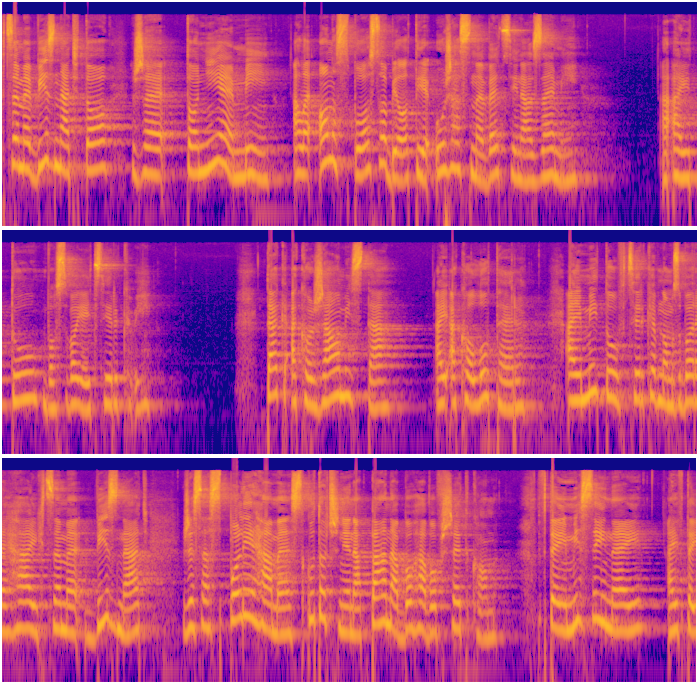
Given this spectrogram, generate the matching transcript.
Chceme vyznať to, že to nie my, ale on spôsobil tie úžasné veci na zemi a aj tu vo svojej cirkvi. Tak ako žalmista, aj ako Luther, aj my tu v cirkevnom zbore Haj chceme vyznať, že sa spoliehame skutočne na Pána Boha vo všetkom. V tej misijnej, aj v tej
